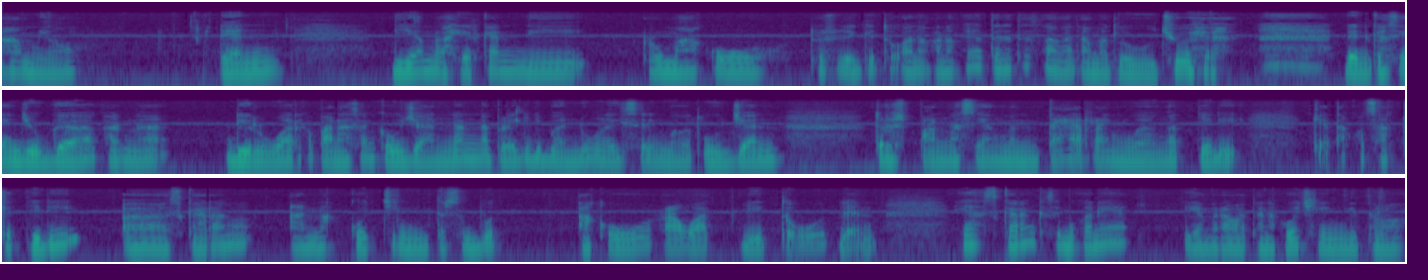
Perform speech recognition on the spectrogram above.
hamil. Dan dia melahirkan di rumahku. Terus udah gitu anak-anaknya ternyata sangat amat lucu ya. Dan kasihan juga karena di luar kepanasan kehujanan apalagi di Bandung lagi sering banget hujan terus panas yang mentereng banget jadi kayak takut sakit. Jadi uh, sekarang anak kucing tersebut aku rawat gitu dan ya sekarang kesibukannya ya merawat anak kucing gitu loh.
